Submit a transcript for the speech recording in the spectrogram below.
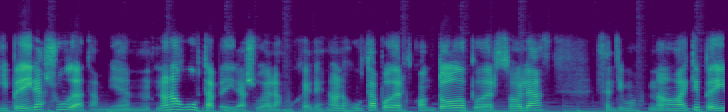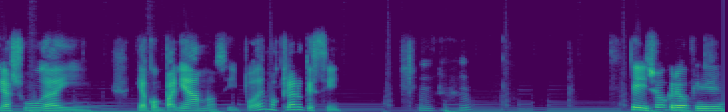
y pedir ayuda también. No nos gusta pedir ayuda a las mujeres, ¿no? Nos gusta poder con todo, poder solas. Sentimos, no, hay que pedir ayuda y, acompañarnos, y podemos, claro que sí. Sí, yo creo que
